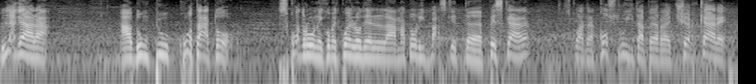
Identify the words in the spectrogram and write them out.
la gara ad un più quotato squadrone come quello dell'Amatori Basket Pescara squadra costruita per cercare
